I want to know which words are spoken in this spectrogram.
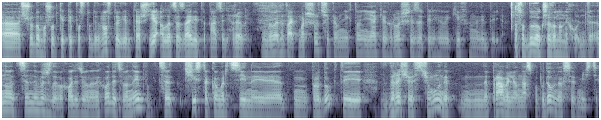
Е, Щодо маршрутки типу 190, він теж є, але це зайві 15 гривень. Ну, давайте так, маршрутчикам ніхто ніяких грошей за пільговиків не віддає. Особливо, якщо воно не ходить. Д- Ну, це не важливо, ходить воно, не ходить. Вони це чисто комерційний е, продукт. І, до речі, ось чому не, неправильно в нас побудовано все в місті.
